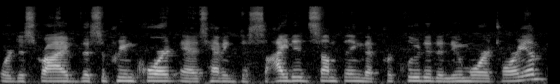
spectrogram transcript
or described the Supreme Court as having decided something that precluded a new moratorium.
